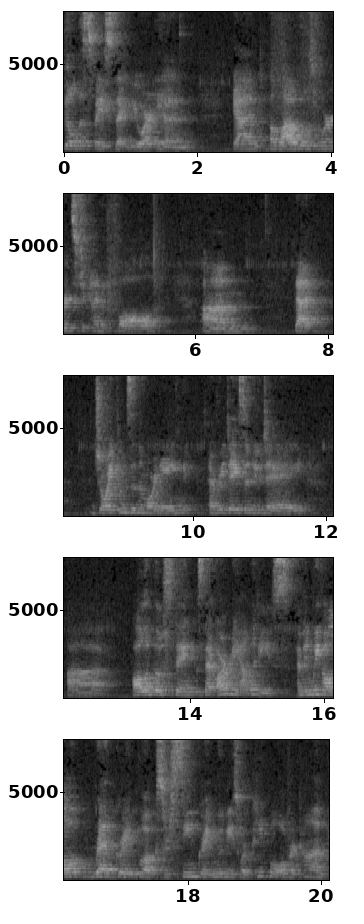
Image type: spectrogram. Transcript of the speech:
fill the space that you are in and allow those words to kind of fall. Um, that joy comes in the morning, every day's a new day. Uh, all of those things that are realities. I mean, we've all read great books or seen great movies where people overcome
